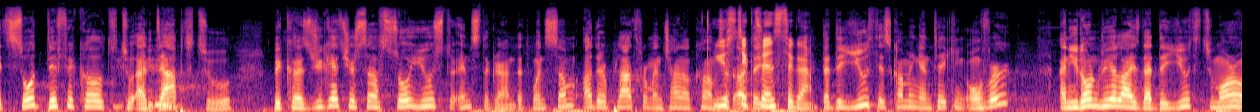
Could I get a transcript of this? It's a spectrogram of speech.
it's so difficult to adapt to because you get yourself so used to Instagram that when some other platform and channel comes, You that, uh, stick the- to Instagram. that the youth is coming and taking over, and you don't realize that the youth tomorrow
